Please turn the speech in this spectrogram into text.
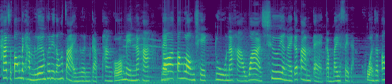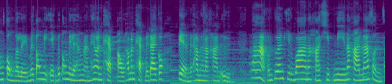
ถ้าจะต้องไปทำเรื่องเพื่อที่ต้องจ่ายเงินกับทาง government นะคะก็ต้องลองเช็คดูนะคะว่าชื่อยังไงก็ตามแต่กับใบเสร็จอะควรจะต้องตรงกันเลย ไม่ต้องมี X ไม่ต้องมีอะไรทั้งนั้นให้มันแท็บเอา ถ้ามันแท็บไม่ได้ก็เปลี่ยนไปทำธนาคารอื่น ถ้าหากเพื่อนๆคิดว่านะคะคลิปนี้นะคะน่าสนใจ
